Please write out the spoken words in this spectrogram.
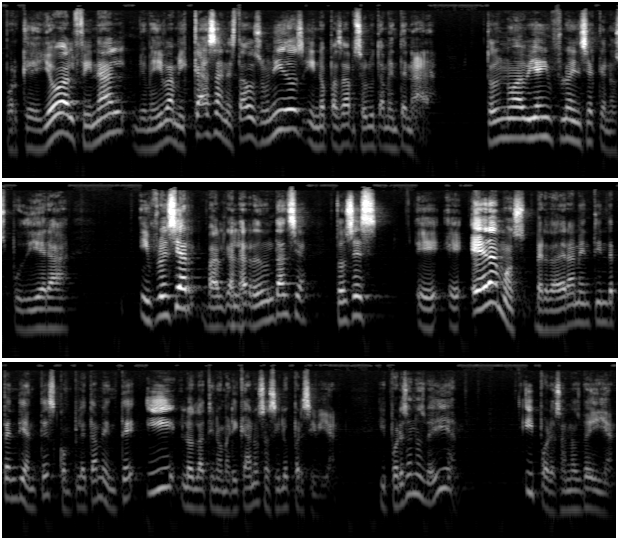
Porque yo al final me iba a mi casa en Estados Unidos y no pasaba absolutamente nada. Entonces no había influencia que nos pudiera influenciar, valga la redundancia. Entonces eh, eh, éramos verdaderamente independientes completamente y los latinoamericanos así lo percibían. Y por eso nos veían. Y por eso nos veían.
